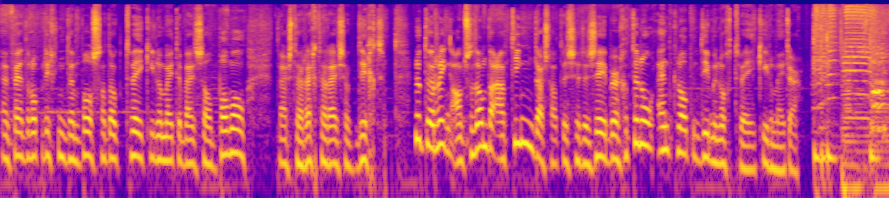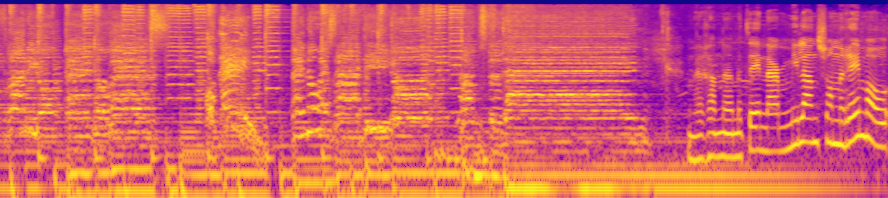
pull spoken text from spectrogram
En verderop richting Den Bosch staat ook 2 kilometer bij Zaltbommel. Daar is de rechterreis ook dicht. Op de ring Amsterdam, de A10, daar staat tussen de Zeeburgertunnel en Knopendiemen nog 2 kilometer. Sportradio NOS, op 1 NOS Radio, langs de lijn. We gaan uh, meteen naar Milaan Sanremo.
